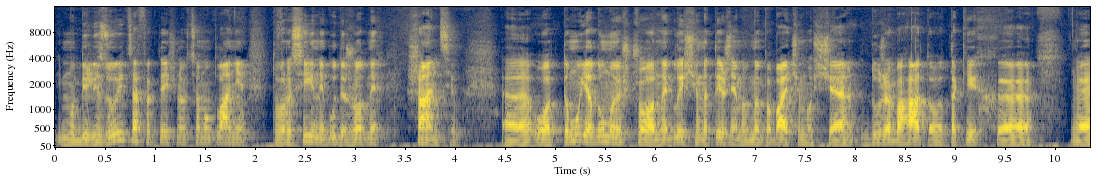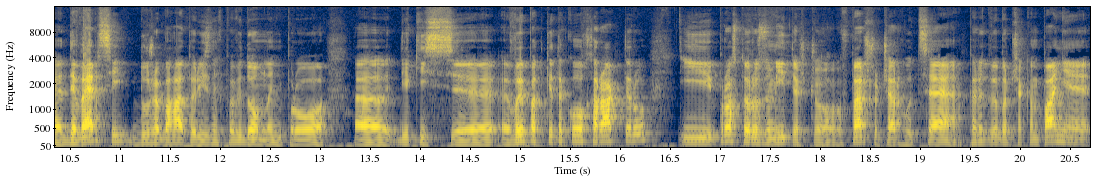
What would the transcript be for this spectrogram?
мобілізується фактично в цьому плані, то в Росії не буде жодних шансів. Е, От тому я думаю, що найближчими тижнями ми побачимо ще дуже багато таких е, диверсій, дуже багато різних повідомлень про е, якісь е, випадки такого характеру. І просто розумійте, що в першу чергу це передвиборча кампанія,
